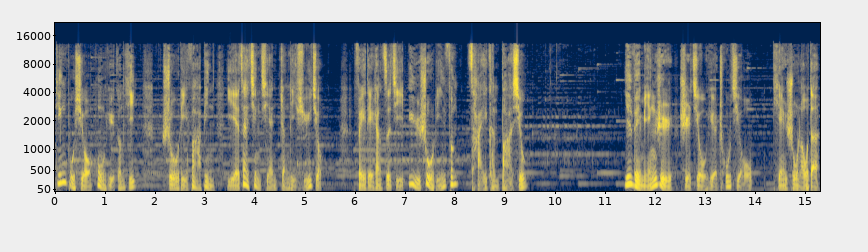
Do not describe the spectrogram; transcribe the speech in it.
丁不朽沐浴更衣，梳理发鬓，也在镜前整理许久，非得让自己玉树临风才肯罢休。因为明日是九月初九，天书楼的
